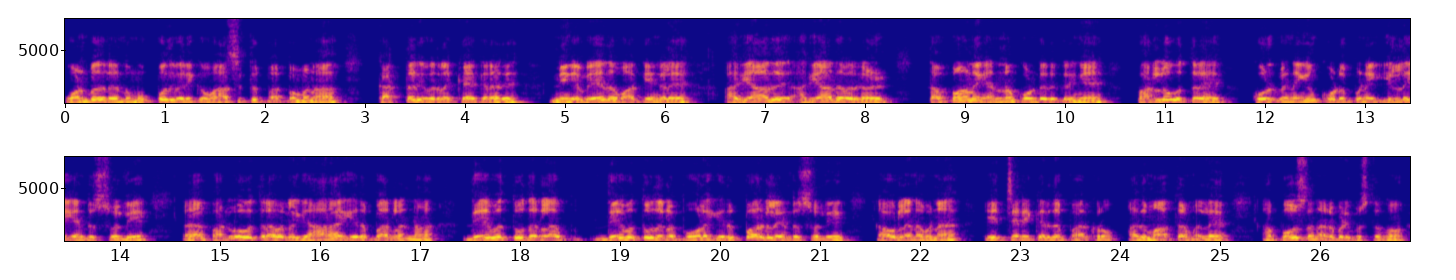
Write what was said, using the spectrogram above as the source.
ஒன்பதுலேருந்து முப்பது வரைக்கும் வாசித்து பார்ப்போம்னா கர்த்தர் இவர்களை கேட்குறாரு நீங்கள் வேத வாக்கியங்களை அறியாத அறியாதவர்கள் தப்பான எண்ணம் கொண்டு இருக்கிறீங்க பரலோகத்தில் கொள்வினையும் கொடுப்பினை இல்லை என்று சொல்லி பரலோகத்தில் அவர்கள் யாராக இருப்பார்கள்னா தேவதூதர்களா தேவதூதர்களை போல இருப்பார்கள் என்று சொல்லி அவர்கள் என்ன பண்ண எச்சரிக்கிறத பார்க்குறோம். அது மாத்திரமல்ல அப்போஸ்தலர் நடபடி புஸ்தகம்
